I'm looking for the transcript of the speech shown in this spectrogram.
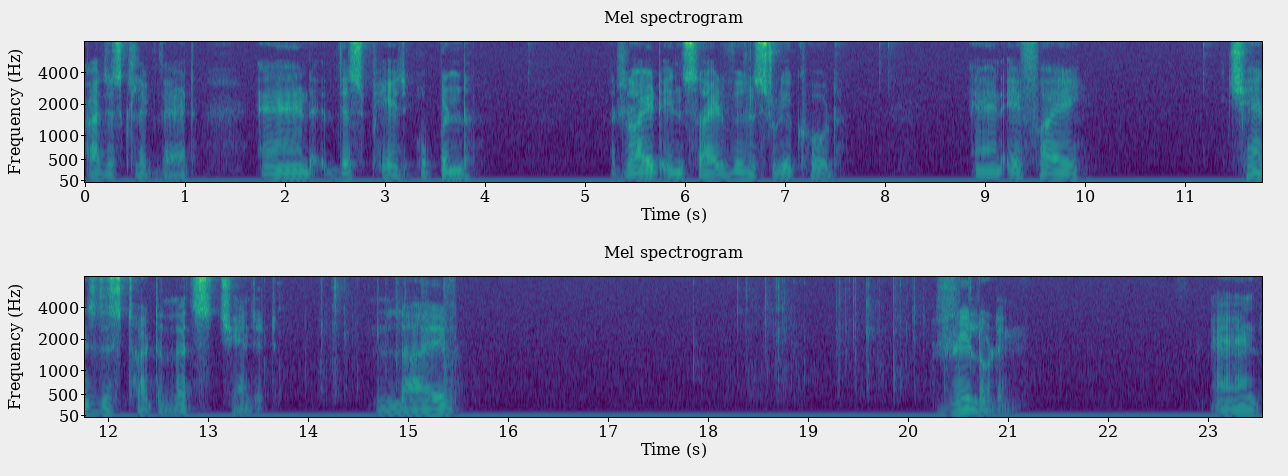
I just click that and this page opened right inside Visual Studio Code. And if I change this title let's change it. Live reloading. And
